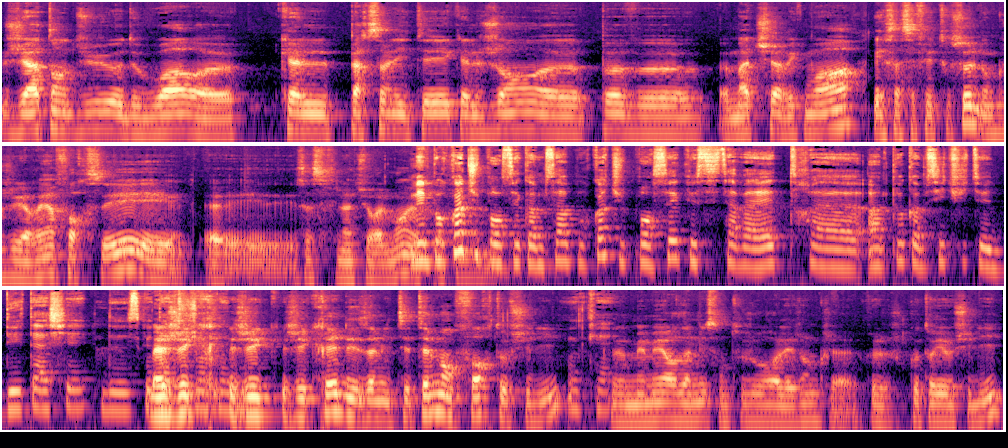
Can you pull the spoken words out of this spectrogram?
J'ai attendu de voir euh, quelle personnalité, quels gens euh, peuvent euh, matcher avec moi. Et ça s'est fait tout seul, donc j'ai rien forcé et, et ça s'est fait naturellement. Mais pourquoi tu pensais comme ça? Pourquoi tu pensais que ça va être euh, un peu comme si tu te détachais de ce que ben, tu connu j'ai, j'ai créé des amitiés tellement fortes au Chili. Que mes meilleurs amis sont toujours les gens que, je côtoyais au Chili.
